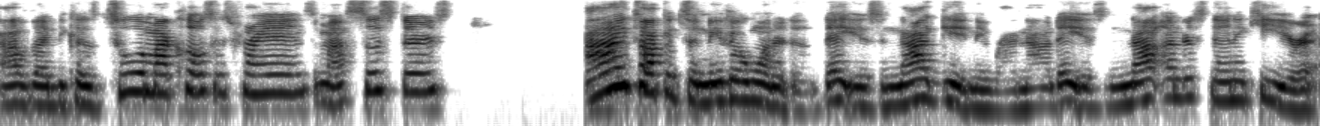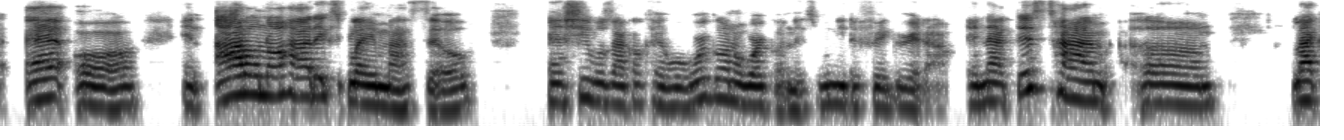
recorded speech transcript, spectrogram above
I was like, because two of my closest friends, my sisters, I ain't talking to neither one of them. They is not getting it right now. They is not understanding Keyara at all. And I don't know how to explain myself. And she was like, okay, well, we're gonna work on this. We need to figure it out. And at this time, um, like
